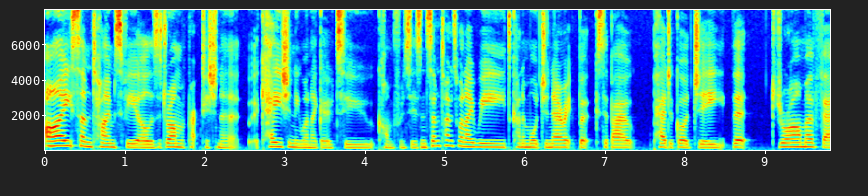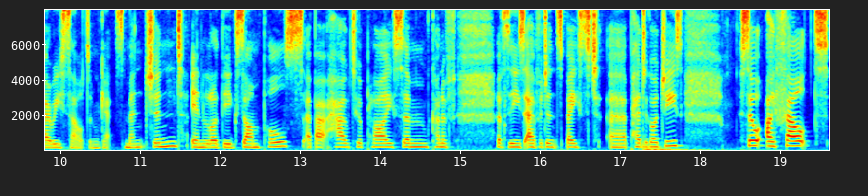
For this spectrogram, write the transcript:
I sometimes feel, as a drama practitioner, occasionally when I go to conferences, and sometimes when I read kind of more generic books about pedagogy, that drama very seldom gets mentioned in a lot of the examples about how to apply some kind of of these evidence-based uh, pedagogies. So I felt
